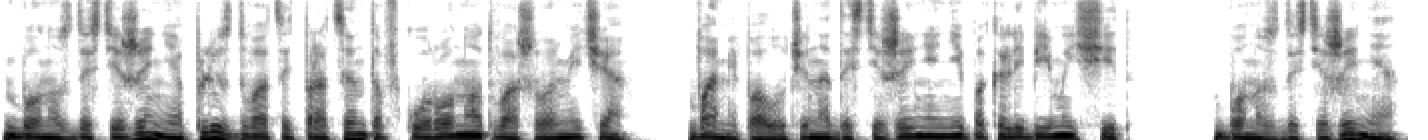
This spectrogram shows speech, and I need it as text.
Бонус достижения плюс 20% к урону от вашего меча. Вами получено достижение «Непоколебимый щит». Бонус достижения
